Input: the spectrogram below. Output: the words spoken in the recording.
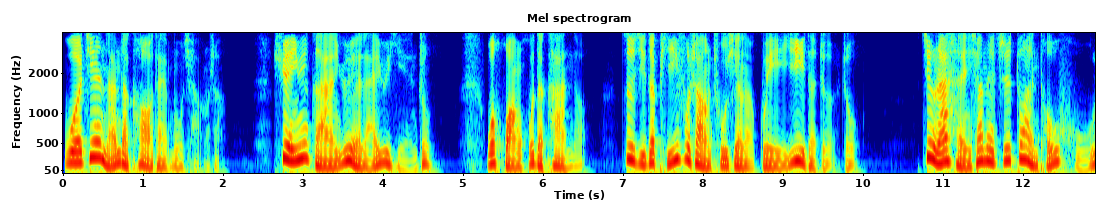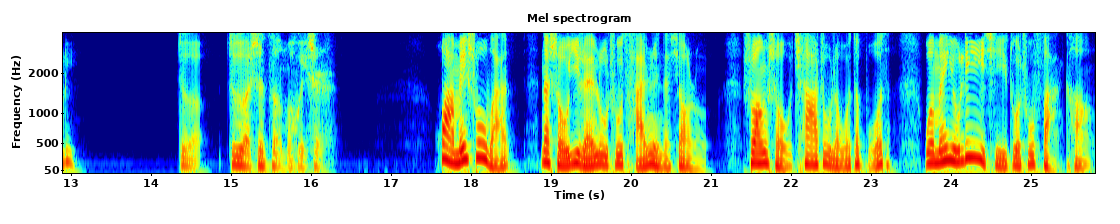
我艰难地靠在木墙上，眩晕感越来越严重，我恍惚地看到自己的皮肤上出现了诡异的褶皱。竟然很像那只断头狐狸，这这是怎么回事？话没说完，那手艺人露出残忍的笑容，双手掐住了我的脖子，我没有力气做出反抗了。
